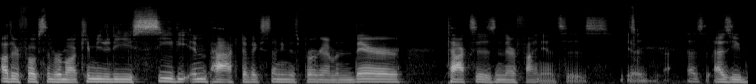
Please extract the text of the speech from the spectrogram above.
other folks in the vermont community see the impact of extending this program and their taxes and their finances you know, as, as you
